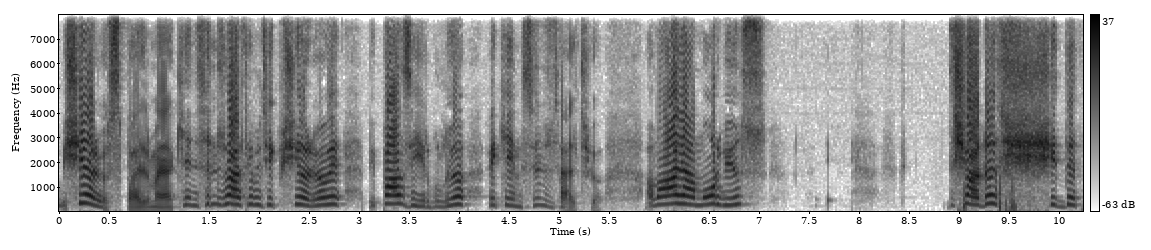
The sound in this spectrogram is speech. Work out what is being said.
bir şey arıyor Spider-Man. Yani kendisini düzeltebilecek bir şey arıyor ve bir panzehir buluyor ve kendisini düzeltiyor. Ama hala Morbius dışarıda şiddet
